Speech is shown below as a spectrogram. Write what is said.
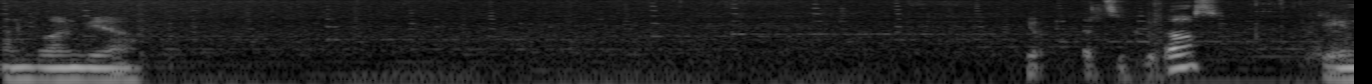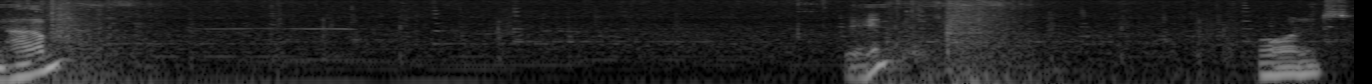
Dann wollen wir... Jo, das sieht gut aus. Den haben. Den. Und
